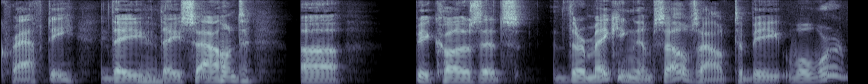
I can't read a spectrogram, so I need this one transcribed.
crafty they they sound uh, because it's they're making themselves out to be well we're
